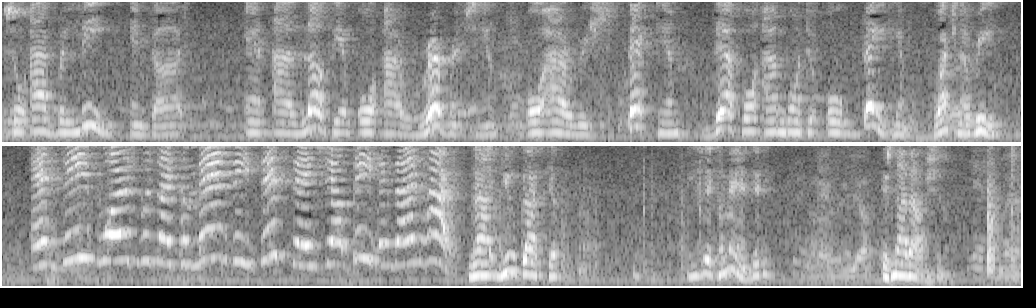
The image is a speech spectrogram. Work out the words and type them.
So I believe in God and I love Him or I reverence Him or I respect Him. Therefore, I'm going to obey Him. Watch now, read. And these words which I command thee this day shall be in thine heart. Now, you got to, He said command, did He? Hallelujah. It's not optional. Yes.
